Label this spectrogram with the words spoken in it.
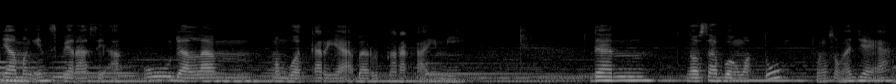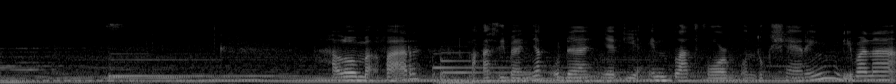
yang menginspirasi aku dalam membuat karya Barut Neraka ini. Dan nggak usah buang waktu, langsung aja ya. Halo Mbak Far, makasih banyak udah nyediain platform untuk sharing di mana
